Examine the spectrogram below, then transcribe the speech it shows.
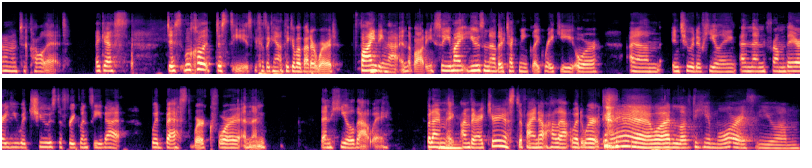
i don't know what to call it. I guess just we'll call it dis-ease because i can't think of a better word. Finding that in the body. So you might use another technique like reiki or um, intuitive healing. And then from there, you would choose the frequency that would best work for it and then then heal that way. But i'm mm. i'm very curious to find out how that would work. Yeah well i'd love to hear more as you um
